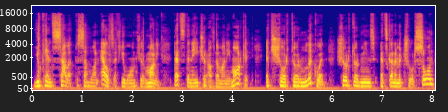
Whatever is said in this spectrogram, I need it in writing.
you can sell it to someone else if you want your money. That's the nature of the money market. It's short-term liquid. Short-term means it's going to mature soon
